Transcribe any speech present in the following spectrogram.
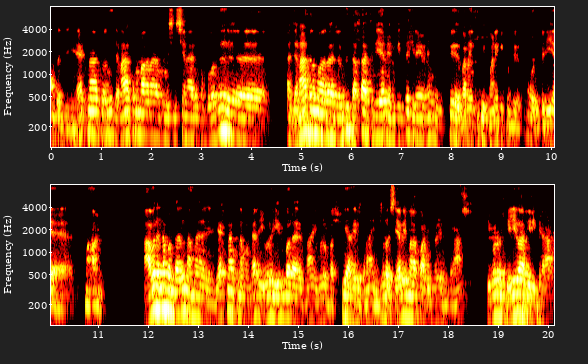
அப்ப ஏக்நாத் வந்து ஜனார்தன் மகாராஜ் சிஷ்யனா இருக்கும்போது ஜனார்தன மகாராஜ் வந்து தத்தாத்திரியர் என்கின்ற இறைவனைக்கு வணங்கி வணங்கி கொண்டிருக்கும் ஒரு பெரிய மகான். அவர் என்ன பண்றாரு? நம்ம ஏக்நாத் நம்ம மேல இவ்வளவு ஈடுபாடா இருக்கிறான் இவ்வளவு பக்தியாக இருக்கலாம் இவ்வளவு சேவை மனப்பாடுகள் இருக்கிறான் இவ்வளவு தெளிவாக இருக்கிறான்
